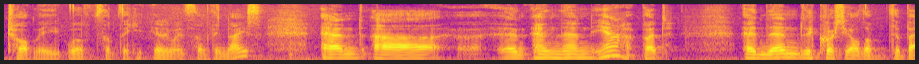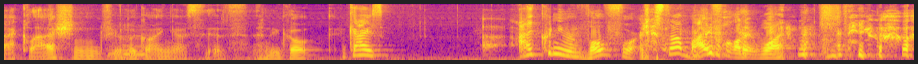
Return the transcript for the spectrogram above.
told me well something anyway something nice, and uh, and and then yeah, but and then of course you all the, the backlash and people are going and you go guys. I couldn't even vote for it. It's not my fault it won. you know?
